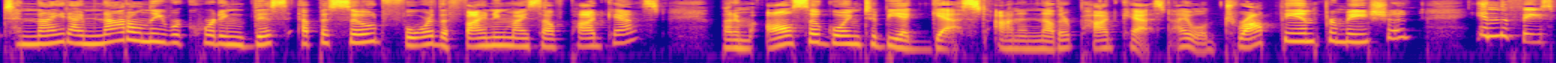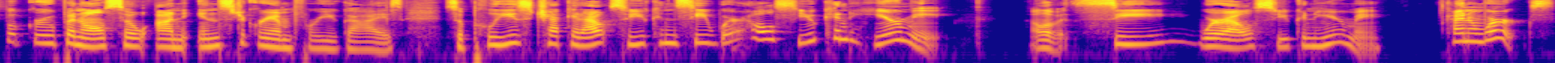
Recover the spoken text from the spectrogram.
Tonight, I'm not only recording this episode for the Finding Myself podcast, but I'm also going to be a guest on another podcast. I will drop the information in the Facebook group and also on Instagram for you guys. So please check it out so you can see where else you can hear me. I love it. See where else you can hear me. Kind of works.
